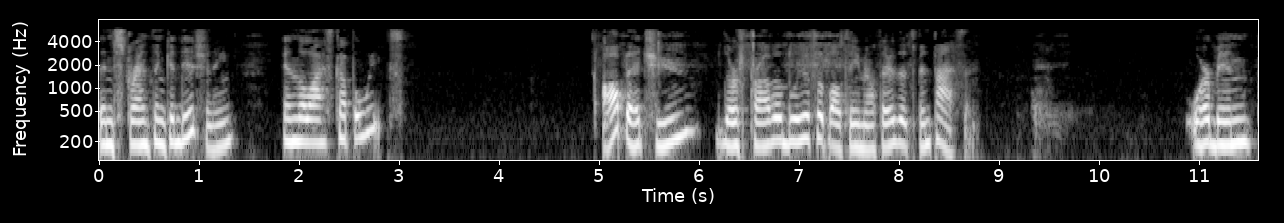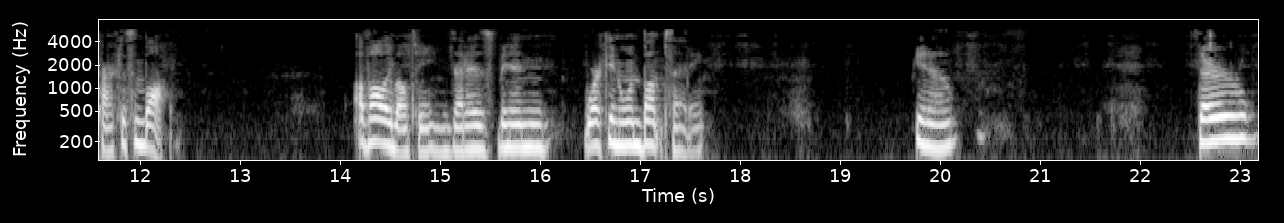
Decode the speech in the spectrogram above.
than strength and conditioning in the last couple weeks. I'll bet you there's probably a football team out there that's been passing or been practicing blocking. A volleyball team that has been working on bump setting. You know, there'll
